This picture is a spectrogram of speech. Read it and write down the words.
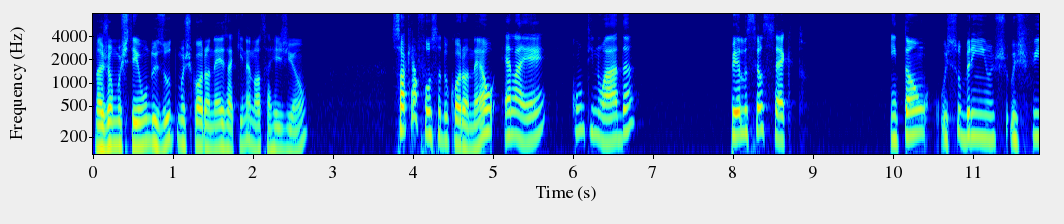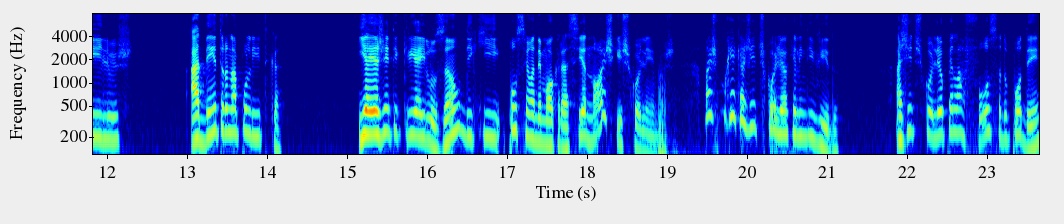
Nós vamos ter um dos últimos coronéis aqui na nossa região. Só que a força do coronel, ela é continuada pelo seu secto. Então, os sobrinhos, os filhos, adentram na política. E aí a gente cria a ilusão de que, por ser uma democracia, nós que escolhemos. Mas por que, que a gente escolheu aquele indivíduo? A gente escolheu pela força do poder.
